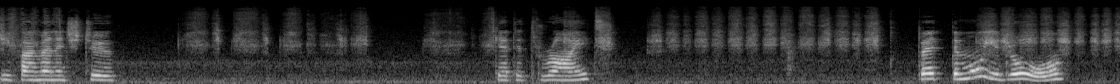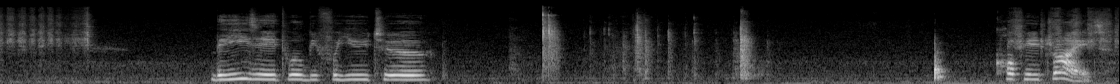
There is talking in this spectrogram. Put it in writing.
if I manage to get it right. But the more you draw, the easier it will be for you to copy it right.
